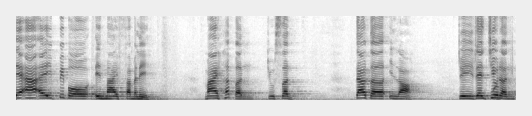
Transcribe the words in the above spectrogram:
There are eight people in my family. My husband, two daughter-in-law, three grandchildren,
